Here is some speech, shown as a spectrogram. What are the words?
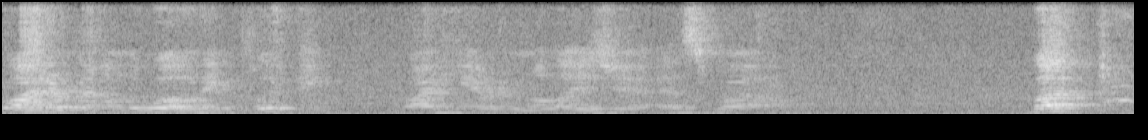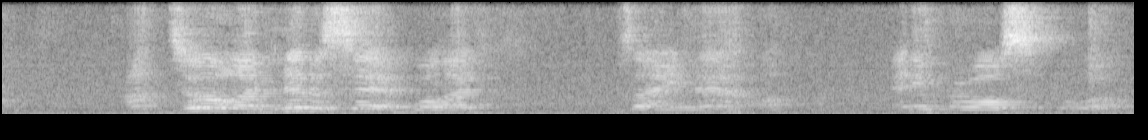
right around the world, including right here in Malaysia as well. But until I've never said what I'm saying now, anywhere else in the world,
